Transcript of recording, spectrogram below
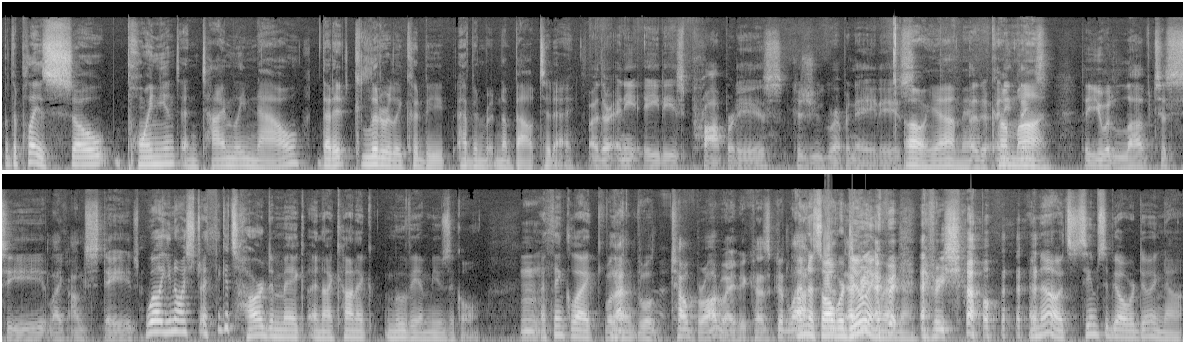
But the play is so poignant and timely now that it literally could be have been written about today. Are there any 80s properties, because you grew up in the 80s? Oh yeah, man, come on. That you would love to see like on stage? Well, you know, I, I think it's hard to make an iconic movie a musical. I think like. Well, that know, will tell Broadway because good luck. And that's all we're Every- doing every, right now. Every show. I know it seems to be all we're doing now,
